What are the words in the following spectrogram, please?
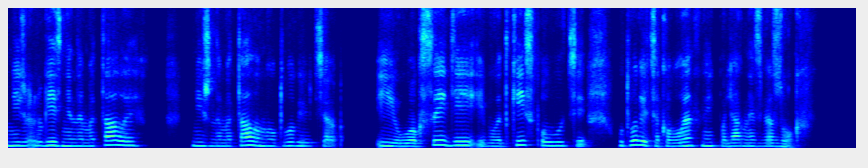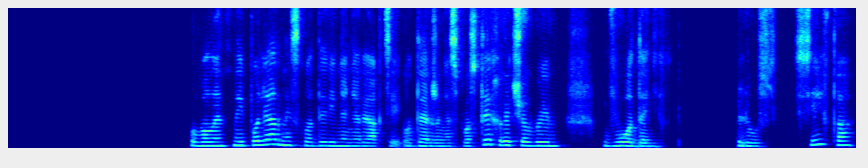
між різні неметали, між неметалами утворюються і у оксиді, і в литкій сполуці, утворюється ковалентний полярний зв'язок. Ковалентний полярний склади рівняння реакцій одержання з простих речовин, водень плюс сівка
